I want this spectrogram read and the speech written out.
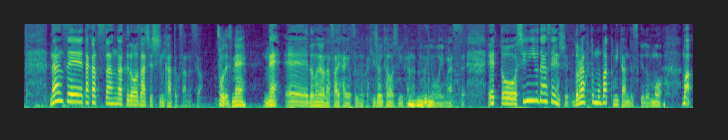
なんせ、高津さんがクローザー出身監督さんですよ。そうですね。ね、えー、どのような采配をするのか非常に楽しみかなというふうに思います。えっと、新入団選手、ドラフトもバッと見たんですけども、まあ、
